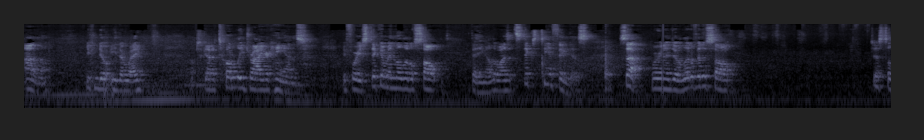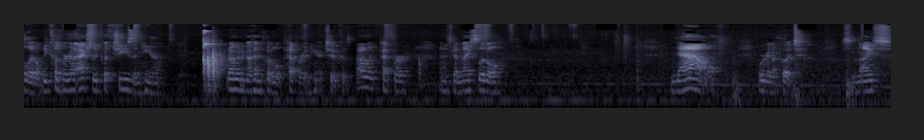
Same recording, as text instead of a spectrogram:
I don't know. You can do it either way. Just gotta totally dry your hands before you stick them in the little salt thing, otherwise it sticks to your fingers. So we're gonna do a little bit of salt, just a little, because we're gonna actually put cheese in here. But I'm gonna go ahead and put a little pepper in here too, because I like pepper, and it's got a nice little. Now we're gonna put some nice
